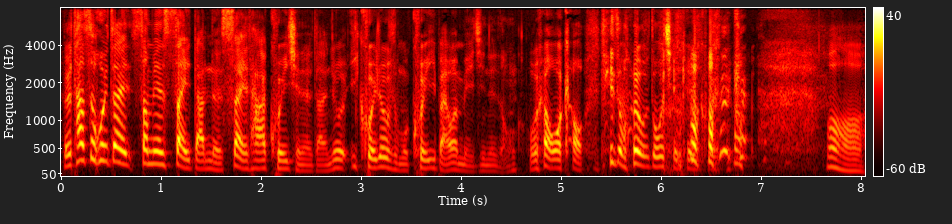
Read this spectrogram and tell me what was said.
而他是会在上面晒单的，晒他亏钱的单，就一亏就什么亏一百万美金那种。我靠，我靠，你怎么那么多钱可以亏？哇！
